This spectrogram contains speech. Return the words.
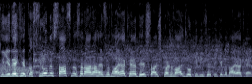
तो ये देखिए, तस्वीरों में साफ़ नज़र आ रहा है विधायक है देशराज कर्णवाल, जो कि बीजेपी के विधायक है।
